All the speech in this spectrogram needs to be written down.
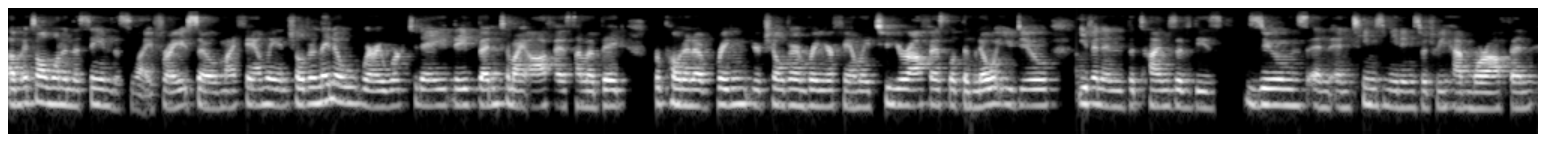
um, it's all one and the same this life, right? So my family and children, they know where I work today. They've been to my office. I'm a big proponent of bring your children, bring your family to your office, let them know what you do, even in the times of these Zooms and, and Teams meetings, which we have more often.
